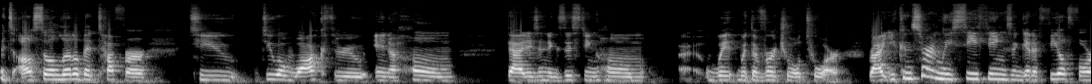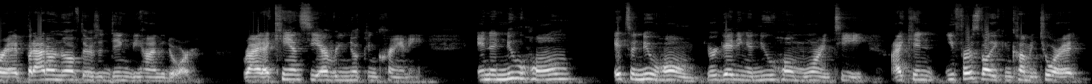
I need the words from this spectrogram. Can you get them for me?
it's also a little bit tougher to do a walkthrough in a home that is an existing home uh, with with a virtual tour right you can certainly see things and get a feel for it but i don't know if there's a ding behind the door right i can't see every nook and cranny in a new home it's a new home. You're getting a new home warranty. I can you first of all you can come and tour it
